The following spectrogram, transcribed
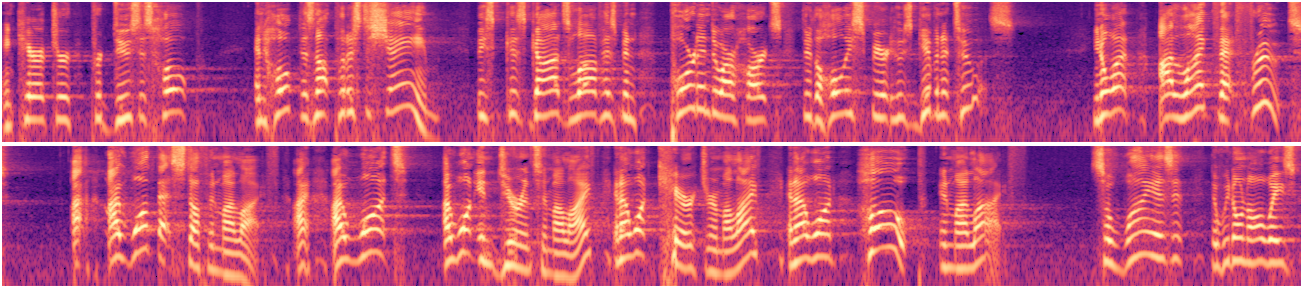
and character produces hope. And hope does not put us to shame because God's love has been poured into our hearts through the Holy Spirit who's given it to us. You know what? I like that fruit. I, I want that stuff in my life. I, I want I want endurance in my life, and I want character in my life, and I want hope in my life. So, why is it that we don't always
